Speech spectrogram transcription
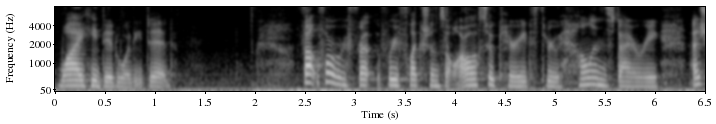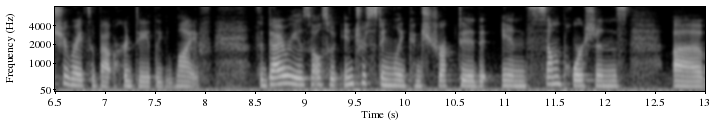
why he did what he did. Thoughtful ref reflections are also carried through Helen's diary as she writes about her daily life. The diary is also interestingly constructed in some portions uh,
